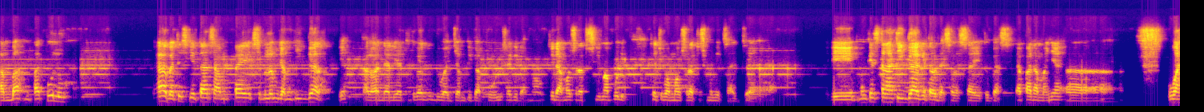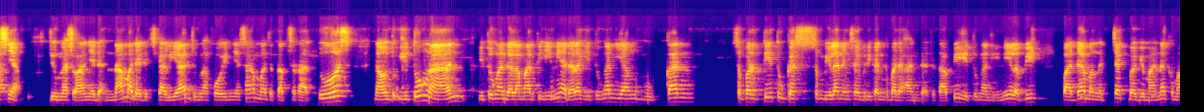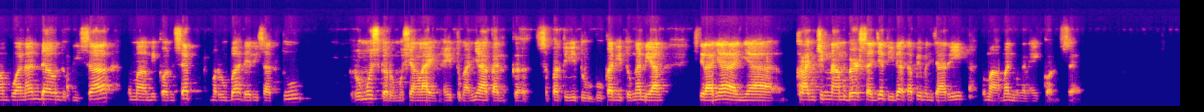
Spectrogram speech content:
tambah 40 Ya, berarti sekitar sampai sebelum jam 3 lah ya. Kalau Anda lihat itu kan itu 2 jam 30, saya tidak mau tidak mau 150. Saya cuma mau 100 menit saja. Jadi mungkin setengah tiga kita udah selesai tugas apa namanya uh, uasnya. Jumlah soalnya ada 6, ada adik sekalian, jumlah poinnya sama tetap 100. Nah, untuk hitungan, hitungan dalam arti ini adalah hitungan yang bukan seperti tugas sembilan yang saya berikan kepada Anda. Tetapi hitungan ini lebih pada mengecek bagaimana kemampuan Anda untuk bisa memahami konsep merubah dari satu rumus ke rumus yang lain. Nah, hitungannya akan ke seperti itu, bukan hitungan yang istilahnya hanya crunching numbers saja tidak, tapi mencari pemahaman mengenai konsep.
